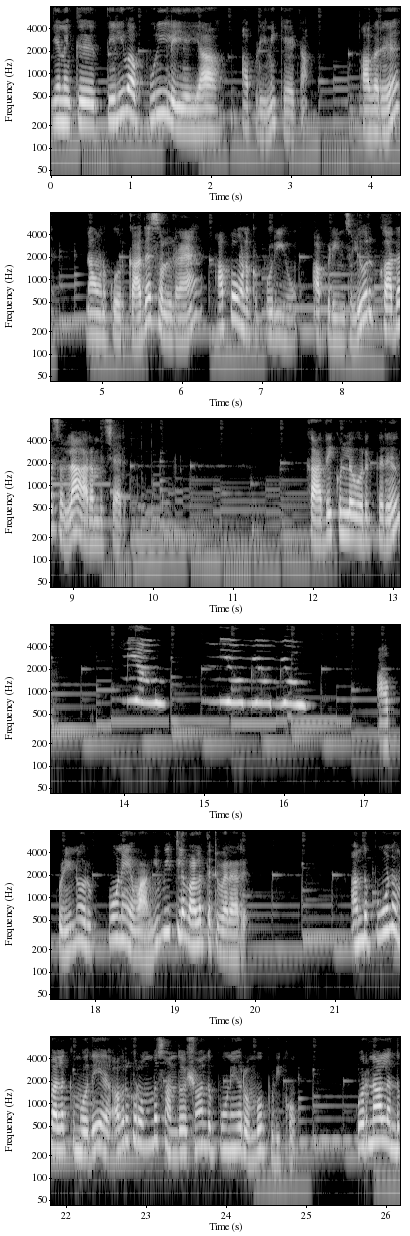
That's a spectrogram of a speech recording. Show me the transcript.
எனக்கு தெளிவாக புரியலையா அப்படின்னு கேட்டான். அவர் நான் உனக்கு ஒரு கதை சொல்கிறேன் அப்போ உனக்கு புரியும் அப்படின்னு சொல்லி ஒரு கதை சொல்ல ஆரம்பித்தார் கதைக்குள்ள ஒருத்தர் அப்படின்னு ஒரு பூனையை வாங்கி வீட்டில் வளர்த்துட்டு வராரு. அந்த பூனை வளர்க்கும் போதே அவருக்கு ரொம்ப சந்தோஷம் அந்த பூனையை ரொம்ப பிடிக்கும். ஒரு நாள் அந்த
